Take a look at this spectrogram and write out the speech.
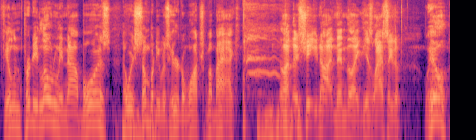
feeling pretty lonely now, boys. I wish somebody was here to watch my back. uh, shit you not. And then like his last thing. Well,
